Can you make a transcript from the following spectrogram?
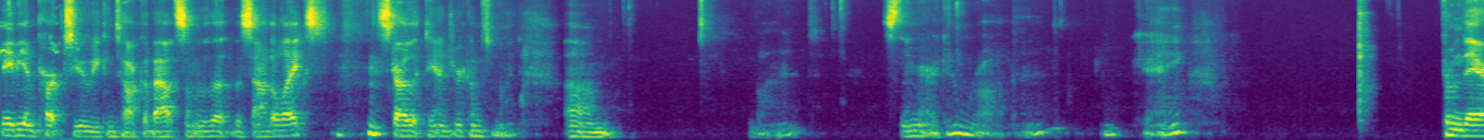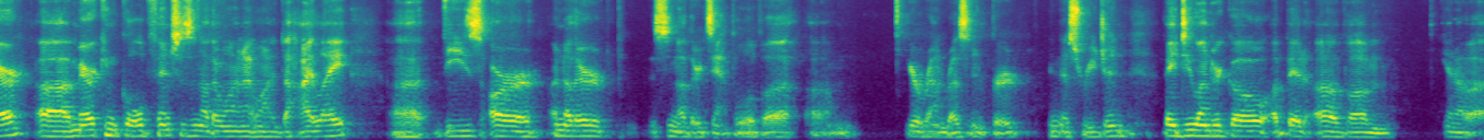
Maybe in part two, we can talk about some of the, the sound alikes. Scarlet Tanager comes to mind. Um, but it's the American Robin. Okay. From there, uh, American Goldfinch is another one I wanted to highlight. Uh, these are another, this is another example of a um, year-round resident bird in this region. They do undergo a bit of, um, you know,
